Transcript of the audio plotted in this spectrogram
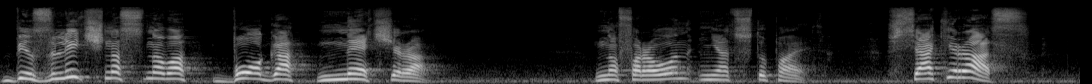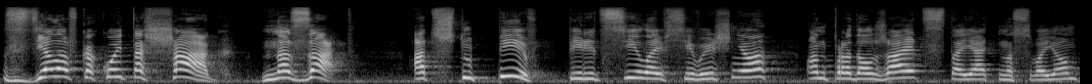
безличностного Бога Нечера. Но фараон не отступает. Всякий раз, сделав какой-то шаг назад, отступив перед силой Всевышнего, он продолжает стоять на своем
